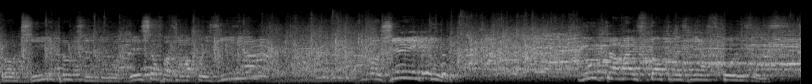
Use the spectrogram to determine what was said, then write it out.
Prontinho, prontinho. Deixa eu fazer uma coisinha. Nojento! Nunca mais toque nas minhas coisas.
